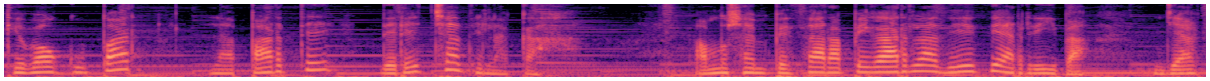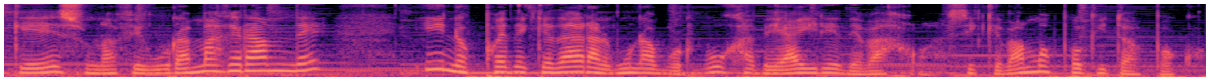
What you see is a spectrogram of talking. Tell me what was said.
que va a ocupar la parte derecha de la caja. Vamos a empezar a pegarla desde arriba ya que es una figura más grande y nos puede quedar alguna burbuja de aire debajo, así que vamos poquito a poco.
